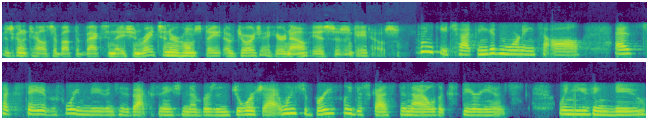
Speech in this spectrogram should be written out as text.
is going to tell us about the vaccination rates in her home state of Georgia. Here now is Susan Gatehouse. Thank you, Chuck, and good morning to all. As Chuck stated, before we move into the vaccination numbers in Georgia, I wanted to briefly discuss denials experience when using new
